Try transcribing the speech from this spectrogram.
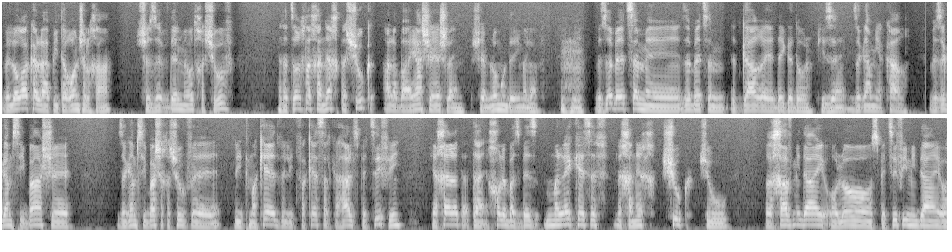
ולא רק על הפתרון שלך שזה הבדל מאוד חשוב אתה צריך לחנך את השוק על הבעיה שיש להם שהם לא מודעים אליו. Mm-hmm. וזה בעצם אה, זה בעצם אתגר אה, די גדול כי זה זה גם יקר וזה גם סיבה ש... זה גם סיבה שחשוב uh, להתמקד ולהתפקס על קהל ספציפי כי אחרת אתה יכול לבזבז מלא כסף לחנך שוק שהוא רחב מדי או לא ספציפי מדי או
